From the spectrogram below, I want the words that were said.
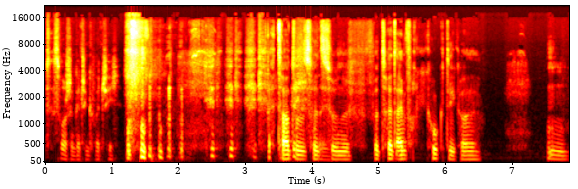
das war schon ganz schön quatschig. Der Tatort ist halt so eine, wird halt einfach geguckt, egal. Hm.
